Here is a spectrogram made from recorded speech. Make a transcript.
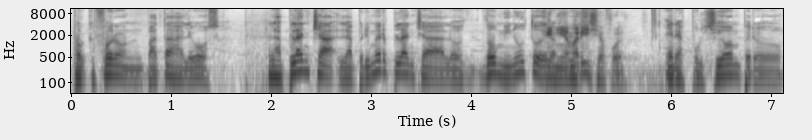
Porque fueron patadas alevosas. La plancha, la primer plancha a los dos minutos Que era ni amarilla fue. Era expulsión, pero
